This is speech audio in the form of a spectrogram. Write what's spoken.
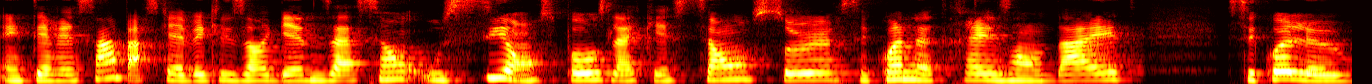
intéressant parce qu'avec les organisations aussi, on se pose la question sur c'est quoi notre raison d'être, c'est quoi le,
